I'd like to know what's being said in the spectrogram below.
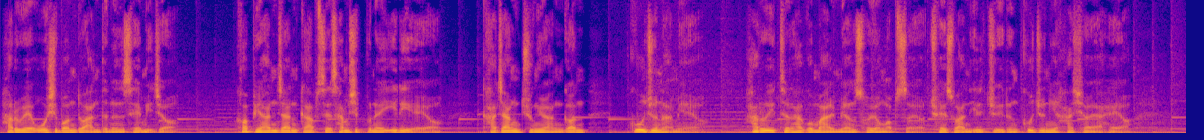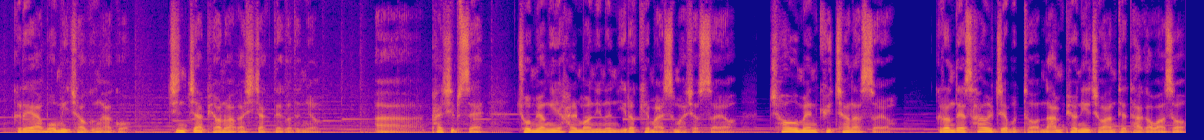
하루에 50원도 안 드는 셈이죠. 커피 한 잔 값의 30분의 1이에요. 가장 중요한 건 꾸준함이에요. 하루 이틀 하고 말면 소용없어요. 최소한 일주일은 꾸준히 하셔야 해요. 그래야 몸이 적응하고 진짜 변화가 시작되거든요. 아, 80세 조명희 할머니는 이렇게 말씀하셨어요. 처음엔 귀찮았어요. 그런데 사흘째부터 남편이 저한테 다가와서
